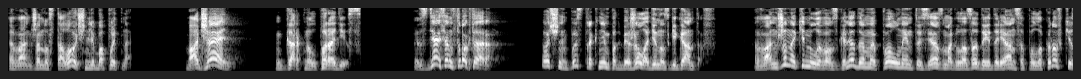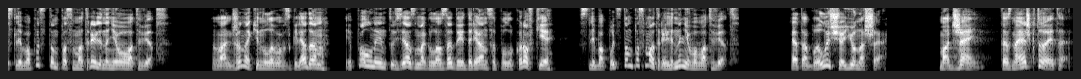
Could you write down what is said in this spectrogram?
Ван Джену стало очень любопытно. «Маджень!» – гаркнул Парадис. «Здесь инструктор!» Очень быстро к ним подбежал один из гигантов. Ван Джен окинул его взглядом, и полный энтузиазма глаза дейдарианца полукровки с любопытством посмотрели на него в ответ. Ван Джен окинул его взглядом, и полный энтузиазма глаза дейдарианца полукровки с любопытством посмотрели на него в ответ. Это был еще юноша. «Маджень, ты знаешь, кто это?»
